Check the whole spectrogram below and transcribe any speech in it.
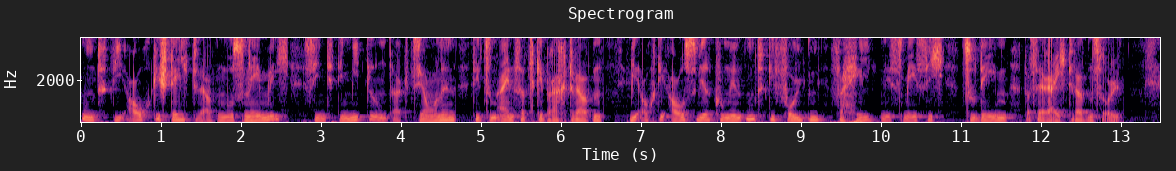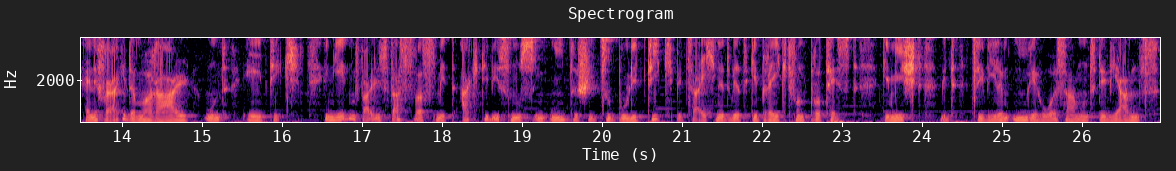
und die auch gestellt werden muss, nämlich sind die Mittel und Aktionen, die zum Einsatz gebracht werden, wie auch die Auswirkungen und die Folgen verhältnismäßig zu dem, das erreicht werden soll eine Frage der Moral und Ethik. In jedem Fall ist das, was mit Aktivismus im Unterschied zu Politik bezeichnet wird, geprägt von Protest, gemischt mit zivilem Ungehorsam und Devianz,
